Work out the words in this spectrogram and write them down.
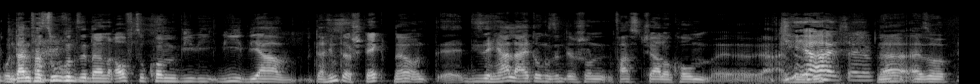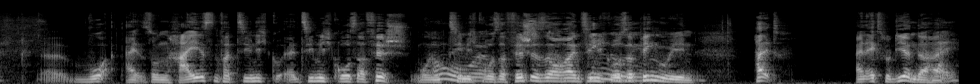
und dann versuchen sie dann raufzukommen, wie wie wie wer dahinter steckt, ne? Und äh, diese Herleitungen sind ja schon fast Sherlock Holmes. Äh, also, Ja, Sherlock ne? Holmes. Also äh, wo so ein Hai ist ein ziemlich ein ziemlich großer Fisch und ein Oh, ziemlich großer Fisch ist auch ein ziemlich großer Pinguin. Pinguin. Halt. Ein explodierender Hai. Hai.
